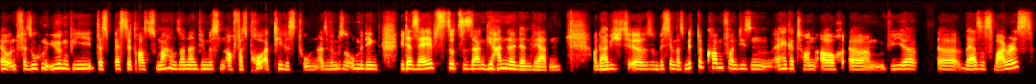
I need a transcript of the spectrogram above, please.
äh, und versuchen irgendwie das Beste draus zu machen, sondern wir müssen auch was Proaktives tun. Also wir müssen unbedingt wieder selbst sozusagen die Handelnden werden. Und da habe ich äh, so ein bisschen was mitbekommen von diesem Hackathon auch ähm, wir äh, versus Virus.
